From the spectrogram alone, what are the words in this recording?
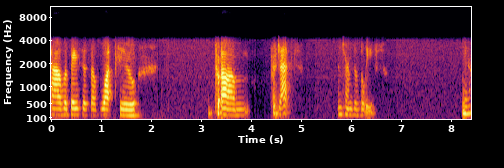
have a basis of what to um, project in terms of beliefs. Yeah.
